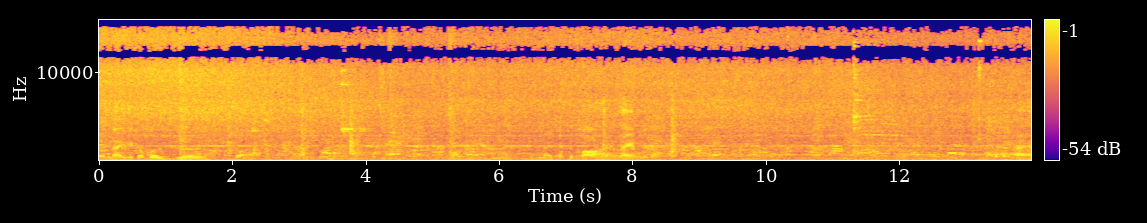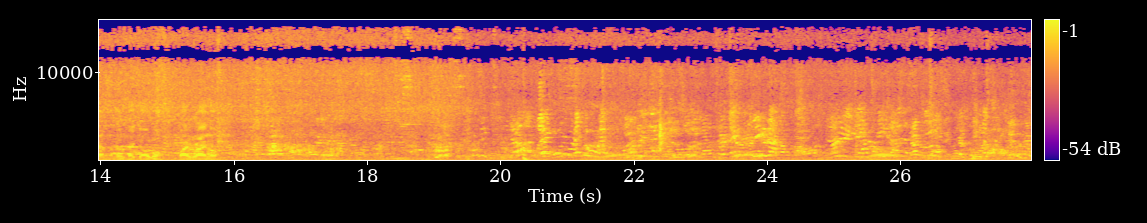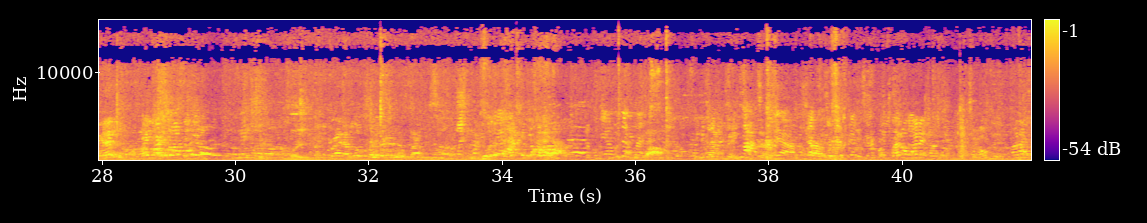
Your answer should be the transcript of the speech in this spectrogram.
Bên này thì có burger có. Này chắc thịt bò lem vậy đâu à, à ăn nướng tại chỗ luôn quay rai luôn Đó. này à, biết gì đây Rồi. mì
